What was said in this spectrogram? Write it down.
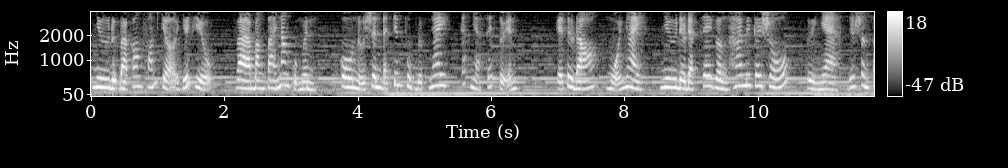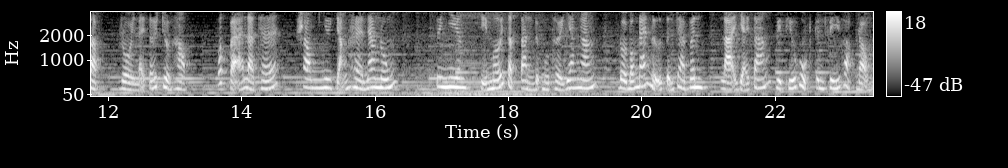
Như được bà con xóm chợ giới thiệu và bằng tài năng của mình, cô nữ sinh đã chinh phục được ngay các nhà xét tuyển. Kể từ đó, mỗi ngày Như đều đạp xe gần 20 cây số từ nhà đến sân tập rồi lại tới trường học. Vất vả là thế, song Như chẳng hề nao núng. Tuy nhiên, chỉ mới tập tành được một thời gian ngắn, đội bóng đá nữ tỉnh Trà Vinh lại giải tán vì thiếu hụt kinh phí hoạt động.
